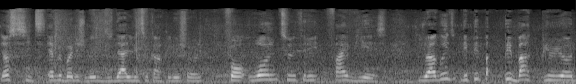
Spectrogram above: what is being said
just sit. Everybody should be able to do that little calculation for one, two, three, five years. You are going to the pay, payback period.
